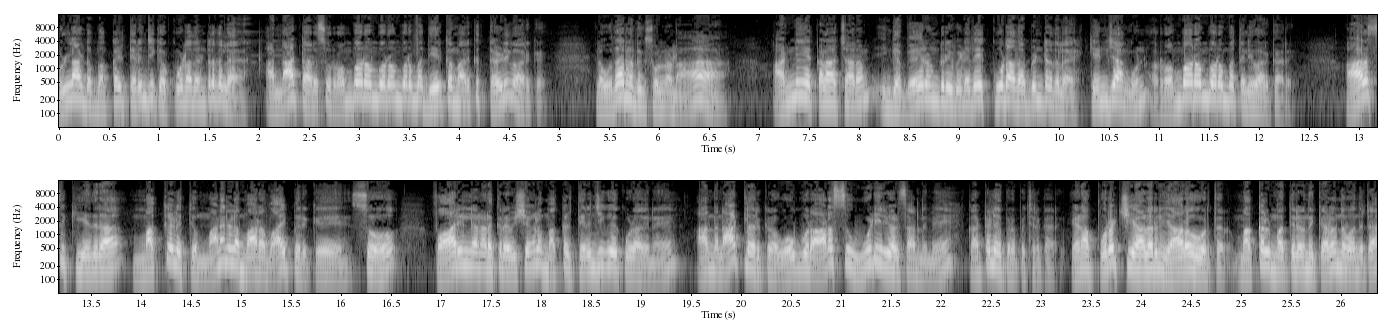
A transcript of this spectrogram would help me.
உள்நாட்டு மக்கள் தெரிஞ்சிக்க கூடாதுன்றதுல அந்நாட்டு அரசு ரொம்ப ரொம்ப ரொம்ப ரொம்ப தீர்க்கமாக இருக்குது தெளிவாக இருக்குது இல்லை உதாரணத்துக்கு சொல்லணும்னா அந்நிய கலாச்சாரம் இங்கே வேறொன்று விடவே கூடாது அப்படின்றதுல கெஞ்சாங்குன் ரொம்ப ரொம்ப ரொம்ப தெளிவாக இருக்காரு. அரசுக்கு எதிராக மக்களுக்கு மனநிலை மாற வாய்ப்பு இருக்குது ஸோ ஃபாரின்ல நடக்கிற விஷயங்களை மக்கள் தெரிஞ்சுக்கவே கூடாதுன்னு அந்த நாட்டில் இருக்கிற ஒவ்வொரு அரசு ஊழியர்கள் சார்ந்துமே கட்டளை பிறப்பிச்சிருக்காரு. ஏன்னா புரட்சியாளர்னு யாரோ ஒருத்தர் மக்கள் மத்தியிலேருந்து கிளந்து வந்துட்டா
